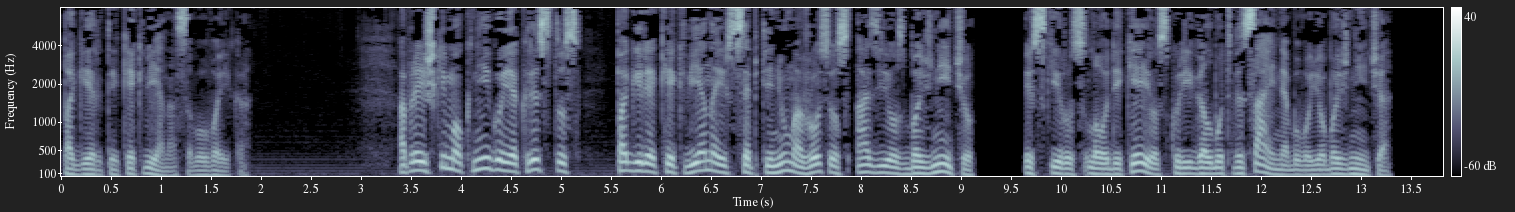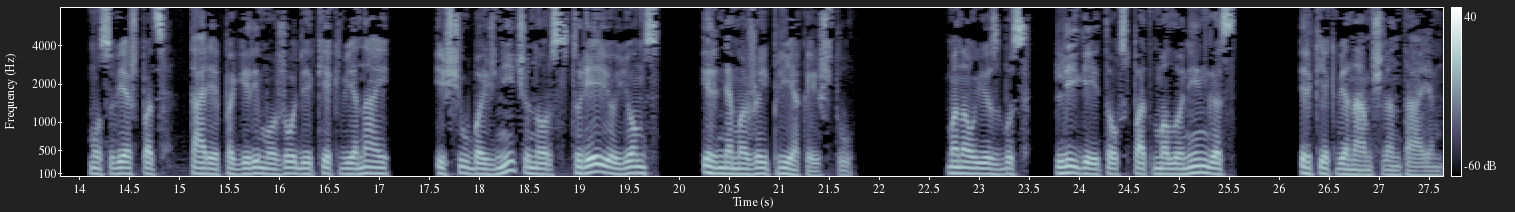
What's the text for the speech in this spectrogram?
pagirti kiekvieną savo vaiką. Apreiškimo knygoje Kristus pagiria kiekvieną iš septynių mažosios Azijos bažnyčių, išskyrus Laudikėjos, kurį galbūt visai nebuvo jo bažnyčia. Mūsų viešpats tarė pagirimo žodį kiekvienai iš šių bažnyčių, nors turėjo joms ir nemažai priekaištų. Manau, jis bus lygiai toks pat maloningas ir kiekvienam šventajam.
